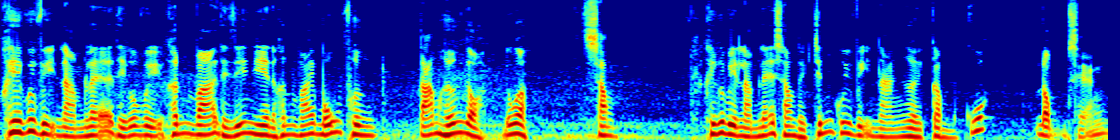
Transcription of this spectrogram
Khi quý vị làm lễ thì quý vị khấn vái, thì dĩ nhiên là khấn vái bốn phương, tám hướng rồi, đúng không? Xong. Khi quý vị làm lễ xong thì chính quý vị là người cầm cuốc, động sáng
